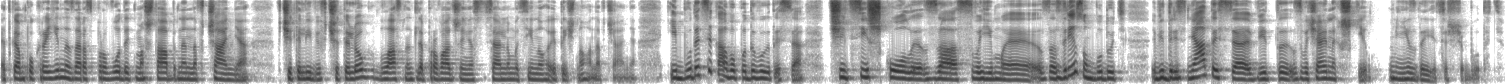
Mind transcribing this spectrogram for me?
Еткемп України зараз проводить масштабне навчання вчителів і вчительок власне для провадження соціально-емоційного етичного навчання. І буде цікаво подивитися, чи ці школи за своїми за зрізом будуть відрізнятися від звичайних шкіл. Мені здається, що будуть.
